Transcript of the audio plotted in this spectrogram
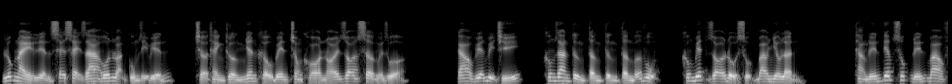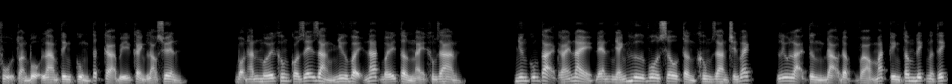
lúc này liền sẽ xảy ra hỗn loạn cùng d ị biến, trở thành thường nhân khẩu bên trong khó nói rõ sở người rủa. Cao viễn vị trí, không gian từng tầng từng tầng vỡ vụn, không biết rõ đổ sụp bao nhiêu lần. Thằng đến tiếp xúc đến bao phủ toàn bộ lam tinh cùng tất cả bí cảnh lao xuyên bọn hắn mới không có dễ dàng như vậy nát bấy tầng này không gian. Nhưng cũng tại cái này đen nhánh hư vô sâu tầng không gian trên vách, lưu lại từng đạo đập vào mắt kinh tâm đích ngân tích.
